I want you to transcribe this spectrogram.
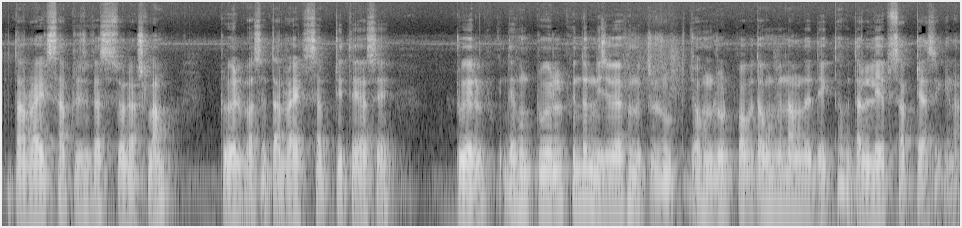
তো তার রাইট সাবটির কাছে চলে আসলাম। টুয়েলভ আছে, তার রাইট সাবটিতে আছে টুয়েলভ দেখুন টুয়েলভ কিন্তু নিজেও এখন একটু রুট যখন রুট পাবে, তখন কিন্তু আমাদের দেখতে হবে তার লেফট সাবটি আছে কিনা।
